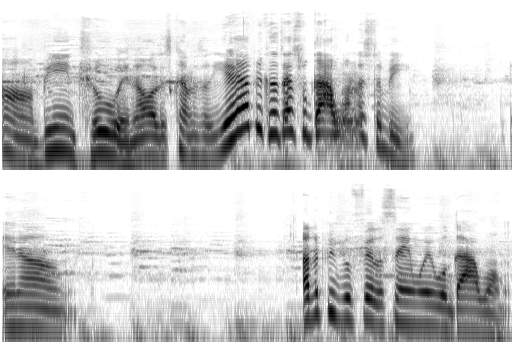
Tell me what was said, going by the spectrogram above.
um, being true and all this kind of stuff. Yeah, because that's what God wants us to be. And um, other people feel the same way what God wants.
